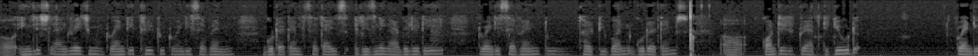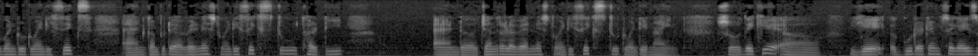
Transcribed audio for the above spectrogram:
इंग्लिश uh, लैंग्वेज में 23 टू 27 गुड अटेम्प्ट है guys reasoning ability 27 two 31 good attempts quantitative aptitude 21 to 26 and computer awareness 26 to 30 and general awareness 26 two 29 so देखिए uh, ये गुड अटेम्प्ट से गाइज़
